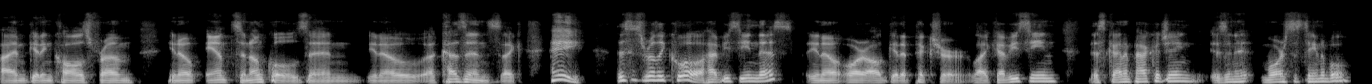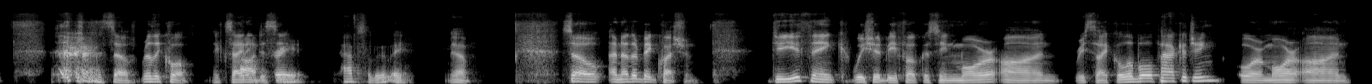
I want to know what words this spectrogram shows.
I'm getting calls from you know aunts and uncles and you know uh, cousins, like, "Hey, this is really cool. Have you seen this? You know, or I'll get a picture like, have you seen this kind of packaging? Isn't it more sustainable? so, really cool. Exciting oh, to great. see. Absolutely. Yeah. So, another big question Do you think we should be focusing more on recyclable packaging or more on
